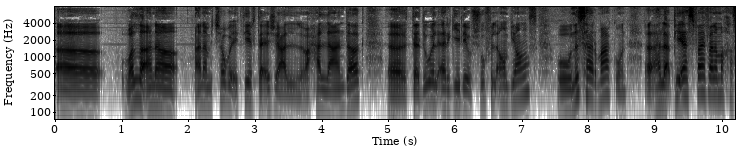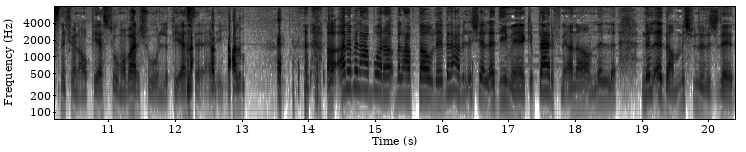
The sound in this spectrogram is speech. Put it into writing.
آه والله أنا أنا متشوق كثير تأجي على المحل لعندك آه، تدوق الأرجيلة وشوف ال ambiance ونسهر معكم آه، هلأ PS 5 أنا ما خصني فيهم أو PS 2 ما بعرف شو ال PS هل آه، أنا بلعب ورق بلعب طاولة بلعب الأشياء القديمة هيك بتعرفني أنا من ال... من القدم مش من الجداد.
